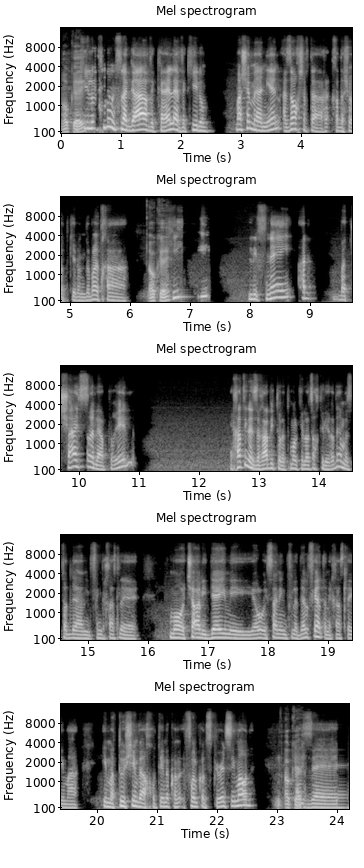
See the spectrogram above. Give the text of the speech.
אוקיי. כאילו התחילו מפלגה וכאלה, וכאילו, מה שמעניין, עזוב עכשיו את החדשות, כאילו, אני מדבר איתך... אוקיי. היא, היא לפני, עד ב-19 לאפריל, נכנסתי לאיזה רביטול אתמול, כי לא הצלחתי להירדם, אז אתה יודע, אני לפעמים נכנס ל... כמו צ'ארלי דיי מ-Always Sunny in Philadelphia, אתה נכנס לי עם הטושים והחוטים לפול קונספירצי מוד. אוקיי. אז... Uh,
